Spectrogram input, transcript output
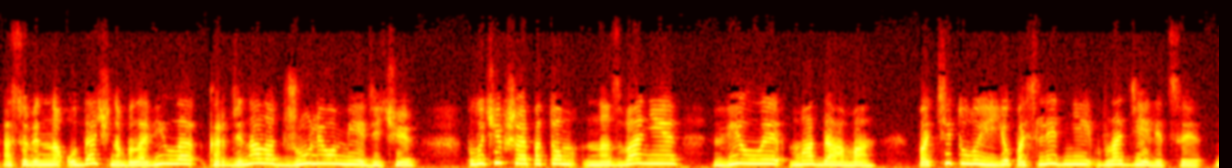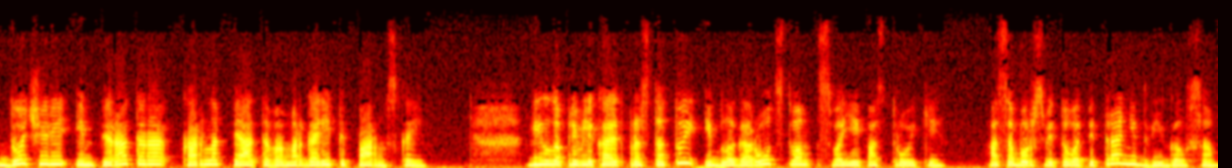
Особенно удачно была вилла кардинала Джулио Медичи, получившая потом название «Виллы Мадама» по титулу ее последней владелицы, дочери императора Карла V Маргариты Пармской. Вилла привлекает простотой и благородством своей постройки, а собор святого Петра не двигался.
